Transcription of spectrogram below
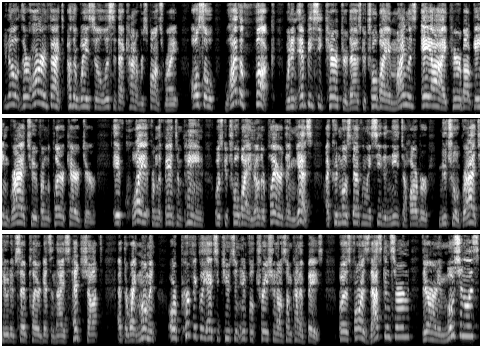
You know, there are in fact other ways to elicit that kind of response, right? Also, why the fuck would an NPC character that is controlled by a mindless AI care about gaining gratitude from the player character? If Quiet from the Phantom Pain was controlled by another player, then yes, I could most definitely see the need to harbor mutual gratitude if said player gets a nice headshot at the right moment or perfectly executes an infiltration on some kind of base. But as far as that's concerned, they are an emotionless,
